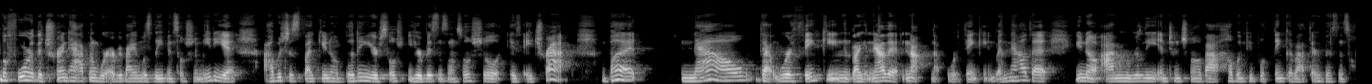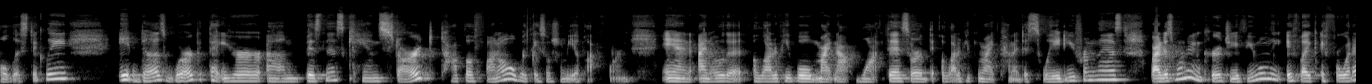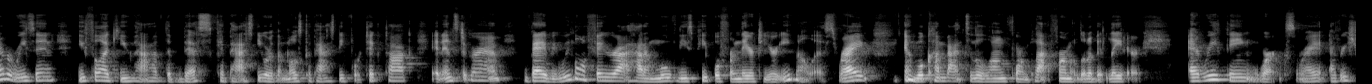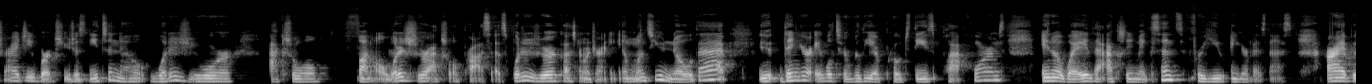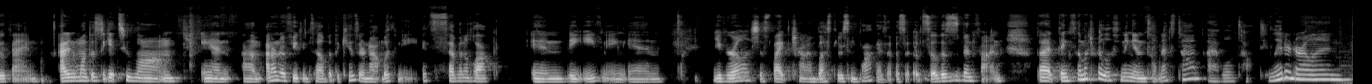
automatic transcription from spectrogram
before the trend happened where everybody was leaving social media, I was just like, you know, building your social your business on social is a trap. But now that we're thinking like now that not not we're thinking but now that you know i'm really intentional about helping people think about their business holistically it does work that your um, business can start top of funnel with a social media platform. And i know that a lot of people might not want this or a lot of people might kind of dissuade you from this but i just want to encourage you if you only if like if for whatever reason you feel like you have the best capacity or the most capacity for tiktok and instagram baby we're going to figure out how to move these people from there to your email list right? And we'll come back back to the long form platform a little bit later. Everything works, right? Every strategy works. You just need to know what is your actual funnel? What is your actual process? What is your customer journey? And once you know that, then you're able to really approach these platforms in a way that actually makes sense for you and your business. All right, boo. I didn't want this to get too long. And um, I don't know if you can tell, but the kids are not with me. It's seven o'clock in the evening. And your girl is just like trying to bust through some podcast episodes. So this has been fun. But thanks so much for listening. And until next time, I will talk to you later, darling.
